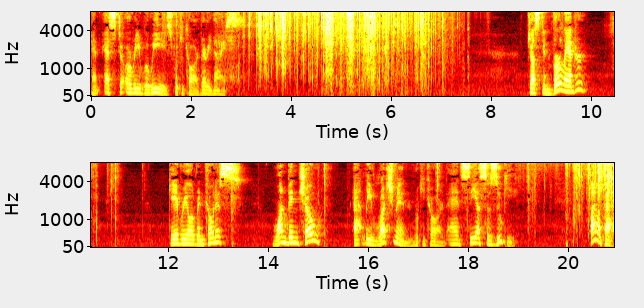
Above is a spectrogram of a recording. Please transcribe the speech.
and Esteury Ruiz rookie card. Very nice. Justin Verlander, Gabriel Rincones, Won-Bin Cho, Adley Rutschman rookie card, and Seiya Suzuki. Final pack.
